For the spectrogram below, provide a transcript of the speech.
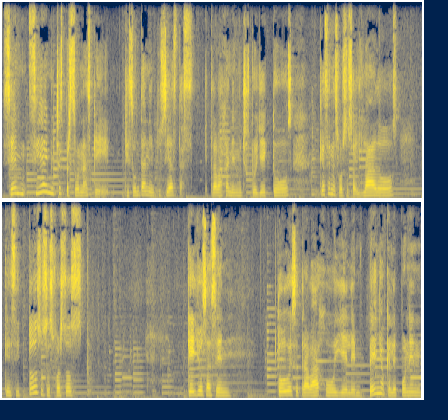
Sí hay, muchas personas que, que son tan entusiastas, que trabajan en muchos proyectos, que hacen esfuerzos aislados, que si todos sus esfuerzos que ellos hacen, todo ese trabajo y el empeño que le ponen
